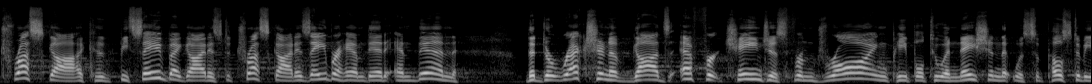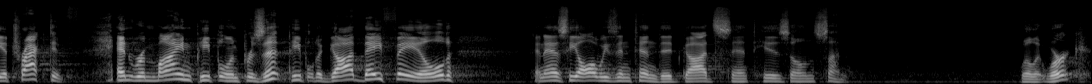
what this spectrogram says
trust God, could be saved by God, is to trust God as Abraham did, and then the direction of God's effort changes from drawing people to a nation that was supposed to be attractive and remind people and present people to God. They failed, and as He always intended, God sent His own Son. Will it work?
